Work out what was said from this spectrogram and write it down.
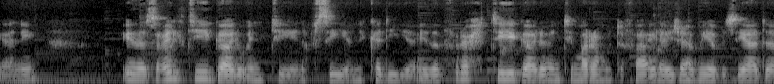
يعني إذا زعلتي قالوا أنت نفسية نكدية إذا فرحتي قالوا أنت مرة متفائلة إيجابية بزيادة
